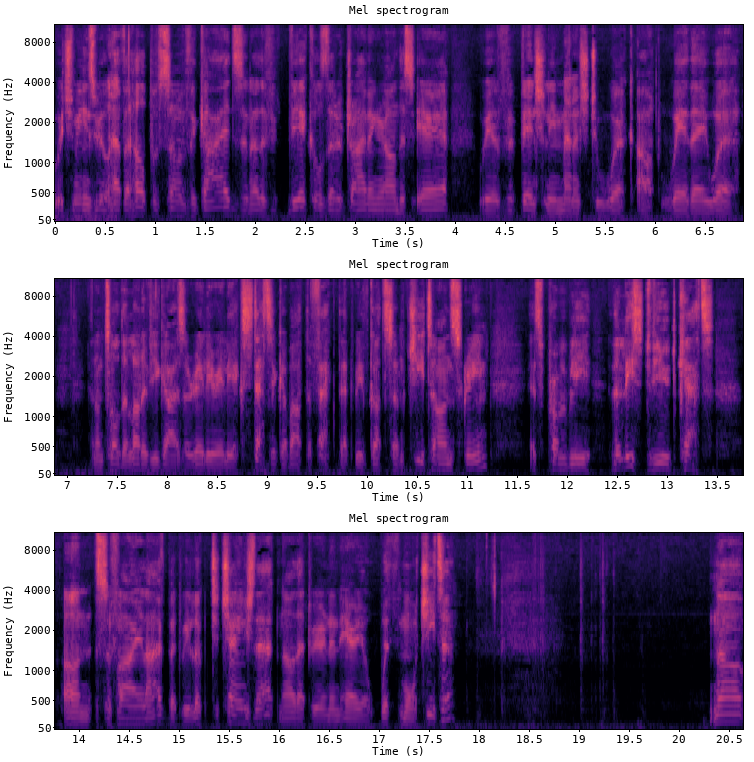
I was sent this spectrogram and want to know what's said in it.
which means we'll have the help of some of the guides and other vehicles that are driving around this area. We have eventually managed to work out where they were. And I'm told a lot of you guys are really, really ecstatic about the fact that we've got some cheetah on screen. It's probably the least viewed cat on Safari Live, but we look to change that now that we're in an area with more cheetah. Now,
